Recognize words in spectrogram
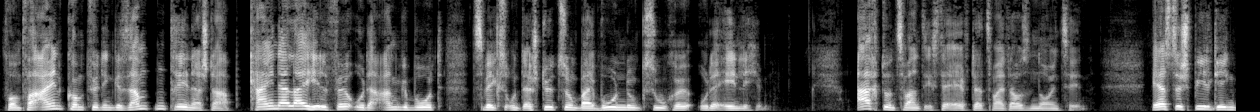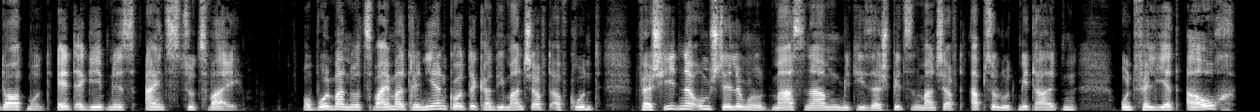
Vom Verein kommt für den gesamten Trainerstab keinerlei Hilfe oder Angebot zwecks Unterstützung bei Wohnungssuche oder ähnlichem. 28.11.2019. Erstes Spiel gegen Dortmund. Endergebnis 1 zu 2. Obwohl man nur zweimal trainieren konnte, kann die Mannschaft aufgrund verschiedener Umstellungen und Maßnahmen mit dieser Spitzenmannschaft absolut mithalten und verliert auch,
